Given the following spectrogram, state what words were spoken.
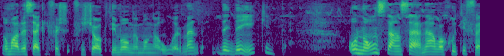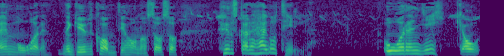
de hade säkert förs försökt i många, många år men det, det gick inte. Och någonstans här när han var 75 år, när Gud kom till honom, så, så hur ska det här gå till? Åren gick och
